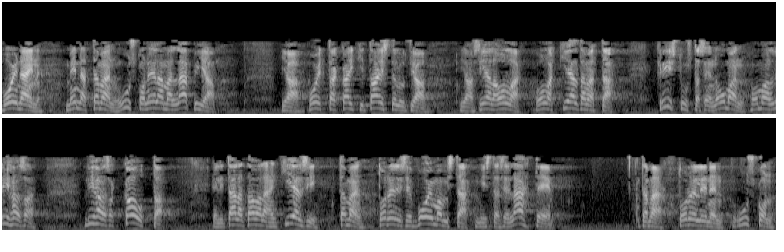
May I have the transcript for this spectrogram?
voi näin mennä tämän uskon elämän läpi ja, ja voittaa kaikki taistelut ja, ja siellä olla, olla kieltämättä Kristusta sen oman, oman lihansa, lihansa kautta. Eli tällä tavalla hän kielsi tämän todellisen voiman, mistä, mistä se lähtee. Tämä todellinen uskon,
